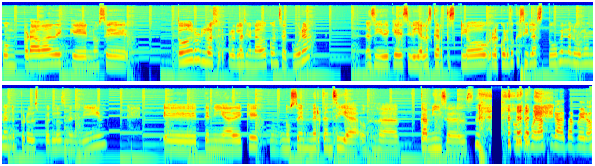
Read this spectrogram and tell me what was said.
compraba de que, no sé, todo rela- relacionado con Sakura. Así de que si veía las cartas Claw, recuerdo que sí las tuve en algún momento, pero después las vendí. Eh, tenía de que, no sé, mercancía, o sea, camisas. Aunque fuera pirata, pero.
